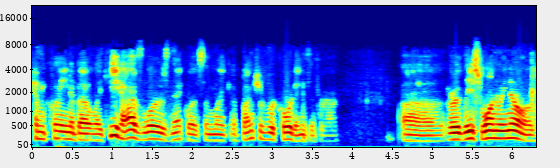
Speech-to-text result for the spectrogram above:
come clean about like he has Laura's necklace and like a bunch of recordings of her, uh, or at least one we know of.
